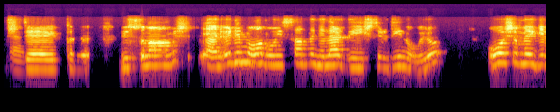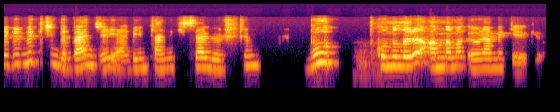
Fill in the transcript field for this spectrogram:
işte Müslümanmış. Yani önemli olan o insanda neler değiştirdiğin oluyor. O aşamaya gelebilmek için de bence yani benim kendi kişisel görüşüm bu konuları anlamak, öğrenmek gerekiyor.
